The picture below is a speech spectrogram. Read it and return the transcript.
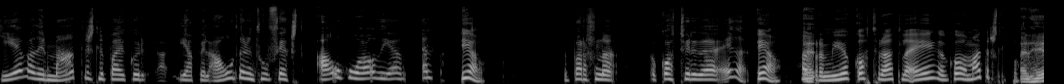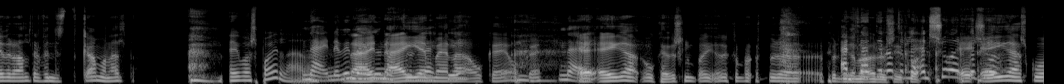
gefa þér matrislubækur jafnvel áður en þú fegst áhuga á því að elda. Já. Bara svona gott fyrir það að eiga þetta. Já, það er bara mjög gott fyrir alla að eiga góða maturslubók. En hefur aldrei finnist gaman að elda? Eigum við að spoila það? Nei, nei, við Nei, megum nei, ég náttúrulega meina, ekki. ok, ok Nei. e Eiga, ok, við skulum bara, bara spyrja En spurningana þetta er náttúrulega- en svo er þetta svo- Eiga, sko,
